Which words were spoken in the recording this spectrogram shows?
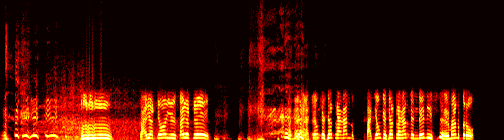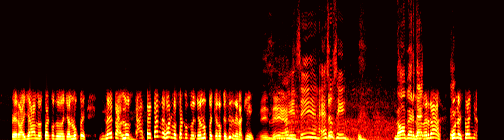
cállate, oye, cállate. Aquí, aquí aunque sea tragando, aquí aunque sea tragando en Denis, hermano, pero pero allá los tacos de Doña Lupe, neta, los, hasta están mejor los tacos de Doña Lupe que lo que sirven aquí. Sí, Sí, sí, eso sí. No, verdad. La verdad, uno extraña,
